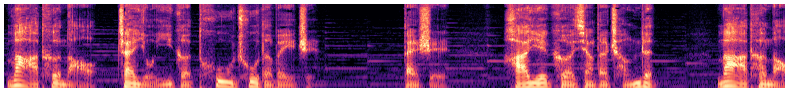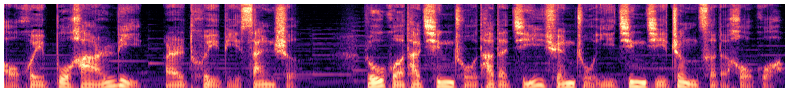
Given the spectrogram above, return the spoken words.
拉特瑙占有一个突出的位置。但是，哈耶克向他承认，拉特瑙会不寒而栗而退避三舍。如果他清楚他的极权主义经济政策的后果，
